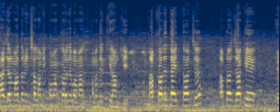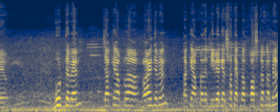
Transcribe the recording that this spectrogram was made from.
কাজের মাধ্যমে ইনশাল্লাহ আমি প্রমাণ করে দেবো আমার আমাদের কিরামকে আপনাদের দায়িত্ব হচ্ছে আপনারা যাকে ভোট দেবেন যাকে আপনারা রায় দেবেন তাকে আপনাদের বিবেকের সাথে একটা প্রশ্ন করবেন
